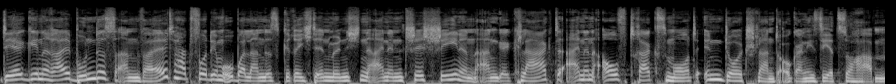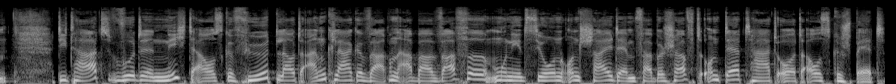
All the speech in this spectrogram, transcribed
Der Generalbundesanwalt hat vor dem Oberlandesgericht in München einen Tschetschenen angeklagt, einen Auftragsmord in Deutschland organisiert zu haben. Die Tat wurde nicht ausgeführt, laut Anklage waren aber Waffe, Munition und Schalldämpfer beschafft und der Tatort ausgespäht.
